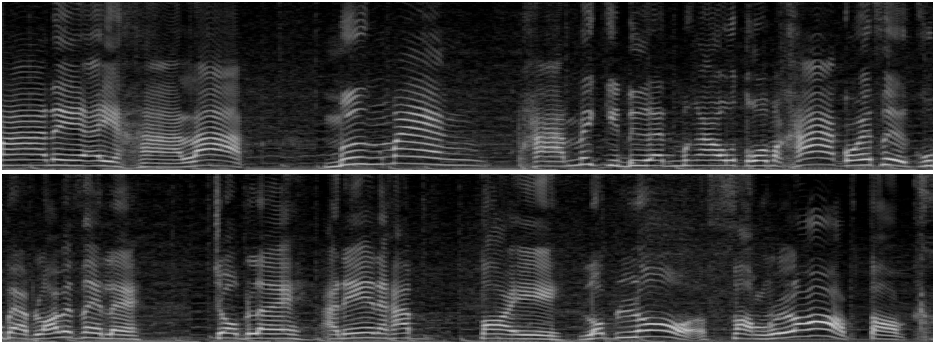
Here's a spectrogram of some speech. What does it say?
มาเนี่ยไอ้หาลาก มึงแม่งผ่านไม่กี่เดือน มึงเอาตัวมาฆ่าโกเกสึกูแบบร้อยเปอร์เซ็นต์เลย จบเลย อันนี้นะครับ ต่อยลบโล่สองรอบต่อค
